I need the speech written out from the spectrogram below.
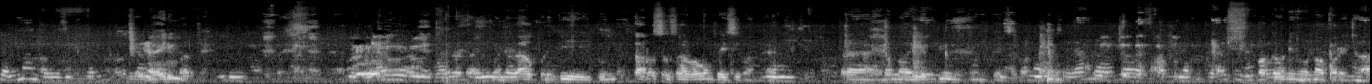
சொன்னாங்க தைரியமா இருக்கேன் கொஞ்சம் வேகப்படுத்தி அரசு சார்பாகவும் பேசிடுவாங்க நம்ம எம்பியும் ஃபோன் பேசிடுவாங்க பக்கம் நீங்கள் ஒன்றா போகிறீங்களா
